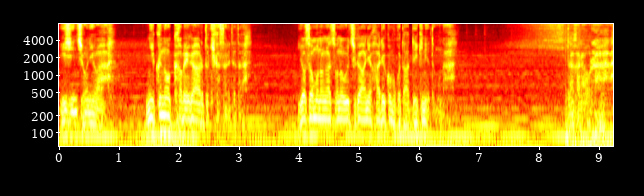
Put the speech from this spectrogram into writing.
偉人町には肉の壁があると聞かされてた。よそ者がその内側に入り込むことはできねえともな。だから俺は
